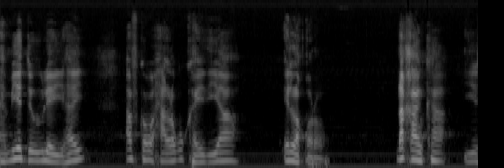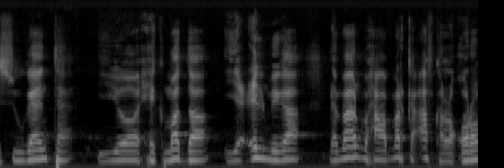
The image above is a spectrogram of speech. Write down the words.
ahmiyadda uu leeyahay afka waxaa lagu kaydiyaa in la qoro. Dhaqanka iyo suugaanta iyo xikmadda iyo cilmiga dhammaan waxaa marka afka la qoro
